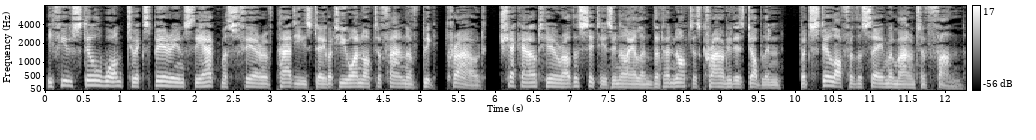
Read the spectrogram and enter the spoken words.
If you still want to experience the atmosphere of Paddy's Day but you are not a fan of big crowd, check out here other cities in Ireland that are not as crowded as Dublin, but still offer the same amount of fun.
